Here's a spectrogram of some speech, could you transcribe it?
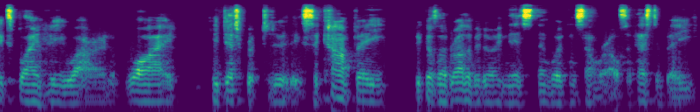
explain who you are and why you're desperate to do this. It can't be because I'd rather be doing this than working somewhere else. It has to be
